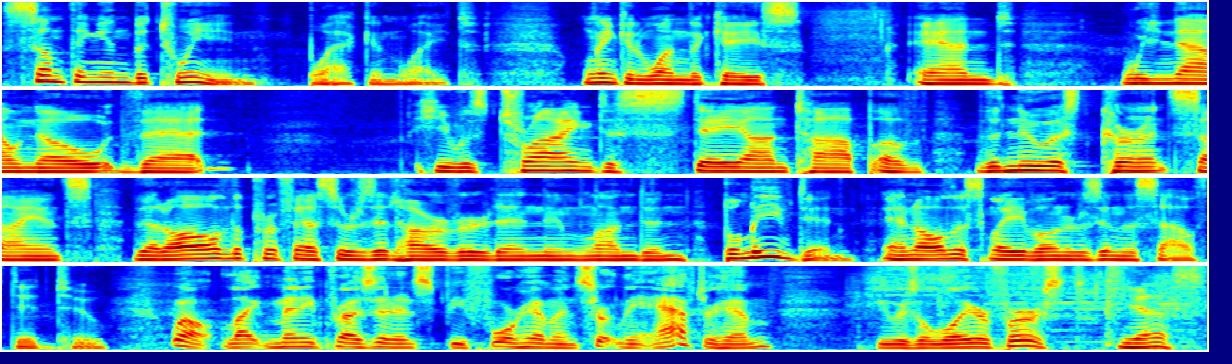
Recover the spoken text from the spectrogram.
something in between black and white. Lincoln won the case, and we now know that he was trying to stay on top of the newest current science that all the professors at Harvard and in London believed in, and all the slave owners in the South did too. Well, like many presidents before him and certainly after him, he was a lawyer first. Yes.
